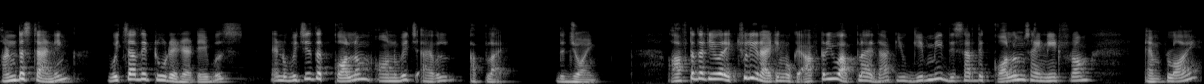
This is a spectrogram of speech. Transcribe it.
understanding which are the two data tables and which is the column on which I will apply the join. After that, you are actually writing, okay, after you apply that, you give me, these are the columns I need from employee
